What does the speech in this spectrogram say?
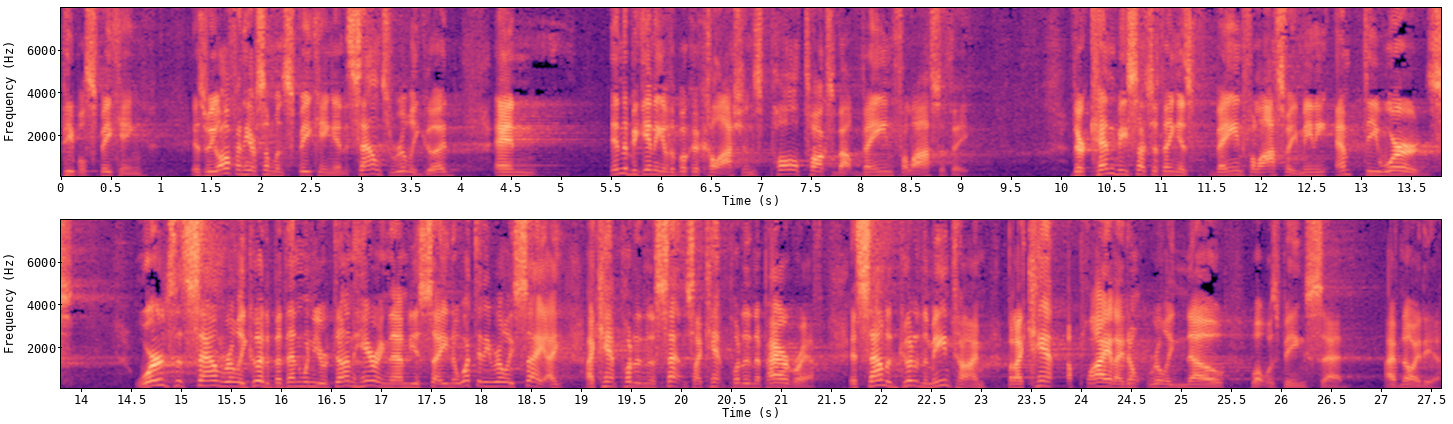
people speaking is we often hear someone speaking and it sounds really good, and in the beginning of the book of Colossians, Paul talks about vain philosophy. There can be such a thing as vain philosophy, meaning empty words. Words that sound really good, but then when you're done hearing them, you say, No, what did he really say? I, I can't put it in a sentence. I can't put it in a paragraph. It sounded good in the meantime, but I can't apply it. I don't really know what was being said. I have no idea.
